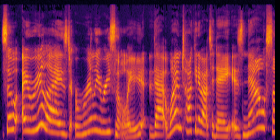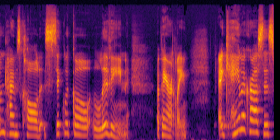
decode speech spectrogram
So, I realized really recently that what I'm talking about today is now sometimes called cyclical living, apparently. I came across this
